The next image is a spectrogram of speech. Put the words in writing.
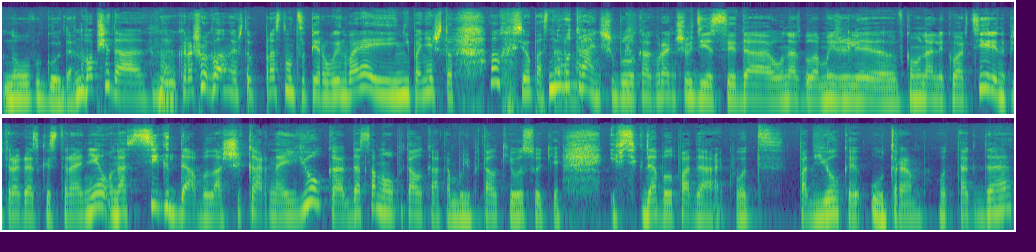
Нового года. Ну, вообще, да. да. Хорошо, главное, чтобы проснуться 1 января и не понять, что все по Ну, вот раньше было, как раньше в детстве, да, у нас была, мы жили в коммунальной квартире на Петроградской стороне, у нас всегда была шикарная елка до самого потолка, там были потолки высокие, и всегда был подарок. Вот под елкой утром. Вот тогда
